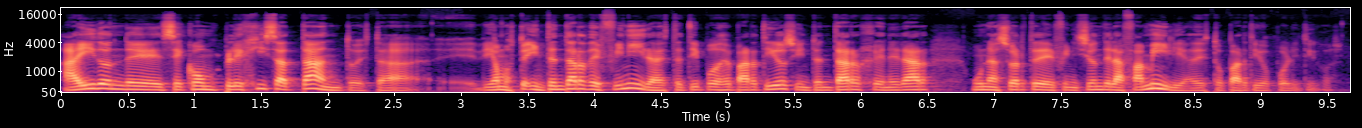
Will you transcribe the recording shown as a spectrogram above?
ahí donde se complejiza tanto esta, eh, digamos, intentar definir a este tipo de partidos, intentar generar una suerte de definición de la familia de estos partidos políticos.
